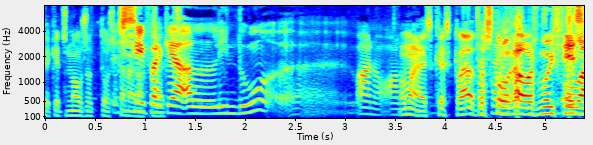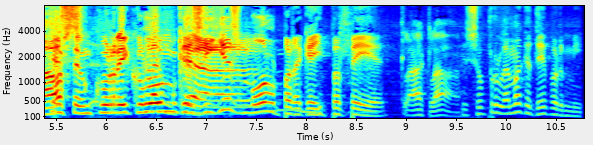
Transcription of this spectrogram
D'aquests nous actors que han sí, agafat. perquè el- l'hindú... Eh, bueno, Home, és que esclar, dos colgados muy fumados, té un currículum que... L'encasilles molt per aquell paper. Clar, clar. És el problema que té per mi.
